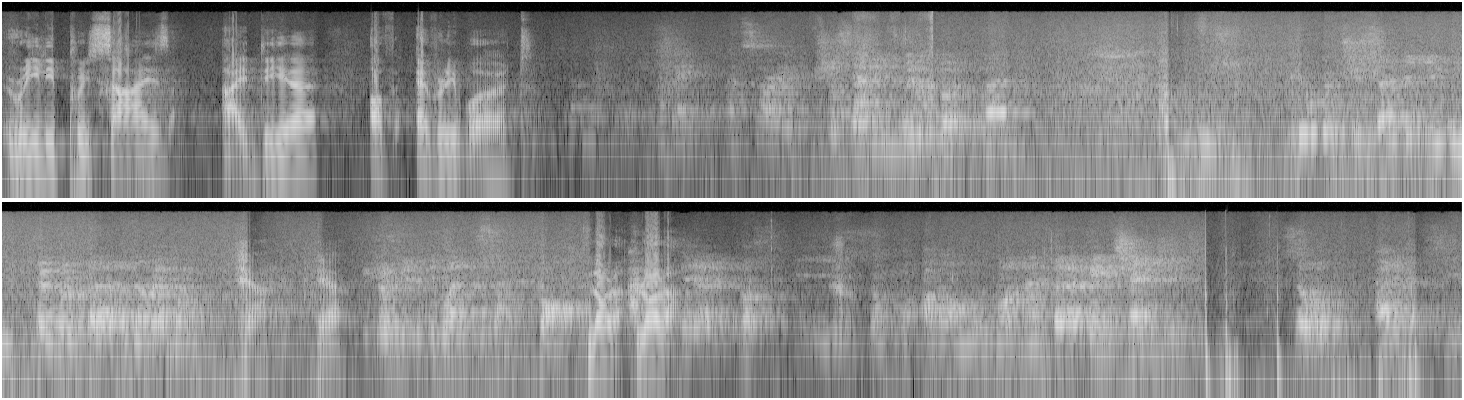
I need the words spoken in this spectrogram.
really precise idea of every word. Okay, I'm sorry. She sent it to everybody. You will she send it in February, uh, November? Yeah, yeah. Because it it went to some form. Laura, I Laura. it cost me some amount of money, but I can change it. So I have seen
